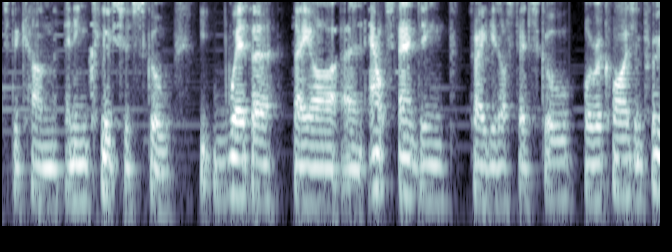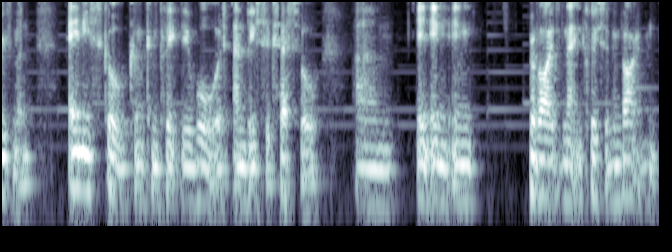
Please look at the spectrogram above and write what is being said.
to become an inclusive school, whether they are an outstanding graded Ofsted school or requires improvement. Any school can complete the award and be successful um, in, in, in providing that inclusive environment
